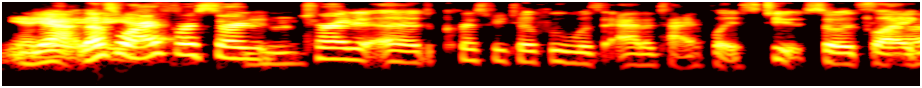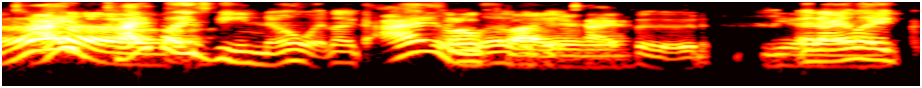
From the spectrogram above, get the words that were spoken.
Yeah, Yeah, yeah, yeah, that's where I first started hmm tried it, uh crispy tofu was at a Thai place too. So it's like Thai Thai place Oh, be knowing. Like I so love good Thai food. And I like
